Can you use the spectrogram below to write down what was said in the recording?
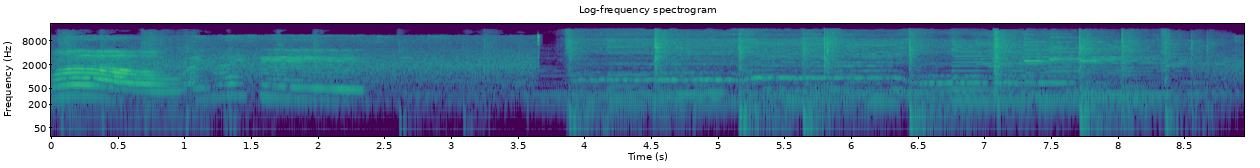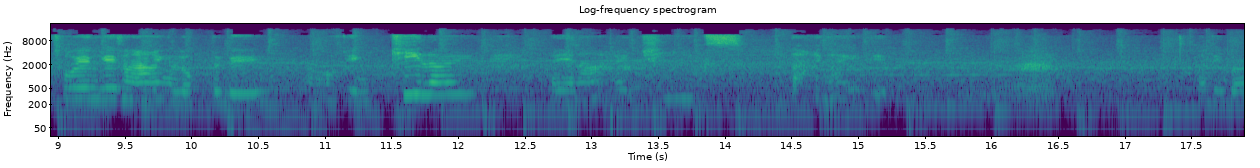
Wow! I like it. So, ayan guys ang aking look today. Ang aking kilay. Ayan ang aking cheeks. Aking eyelid. O, diba?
